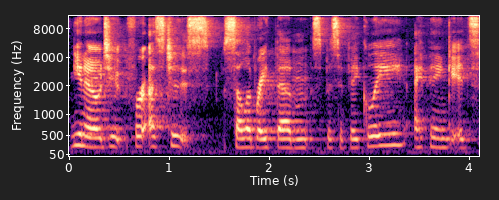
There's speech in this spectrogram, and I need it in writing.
you know to for us to celebrate them specifically i think it's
